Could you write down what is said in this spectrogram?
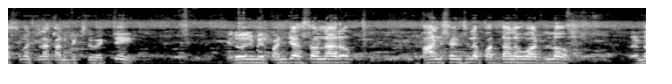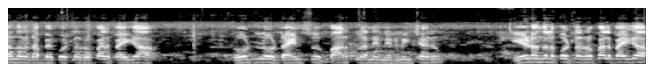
కష్టం వచ్చినా కనిపించిన వ్యక్తి ఈరోజు మీరు పనిచేస్తూ ఉన్నారు. కాన్స్టిట్యున్సీలో పద్నాలుగు వార్డుల్లో రెండు వందల డెబ్బై కోట్ల రూపాయల పైగా రోడ్లు డ్రైన్స్ పార్కులు అన్నీ నిర్మించారు. ఏడు వందల కోట్ల రూపాయల పైగా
